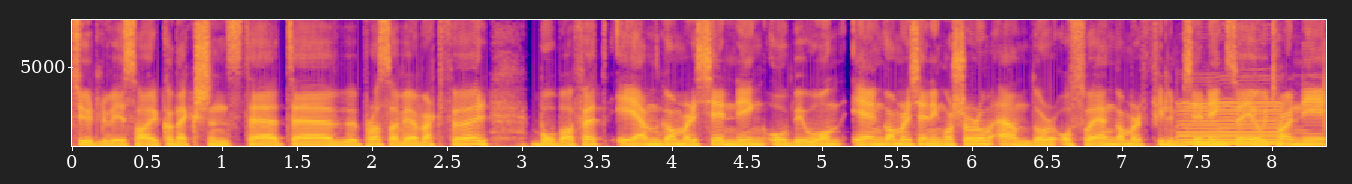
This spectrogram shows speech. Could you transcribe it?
tydeligvis har connections til, til plasser vi har vært før. Bobafett én en gammel kjenning, Obi-Wan én en gammel kjenning, og selv om Andor også er en gammel filmkjenning, så er jo ikke han i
